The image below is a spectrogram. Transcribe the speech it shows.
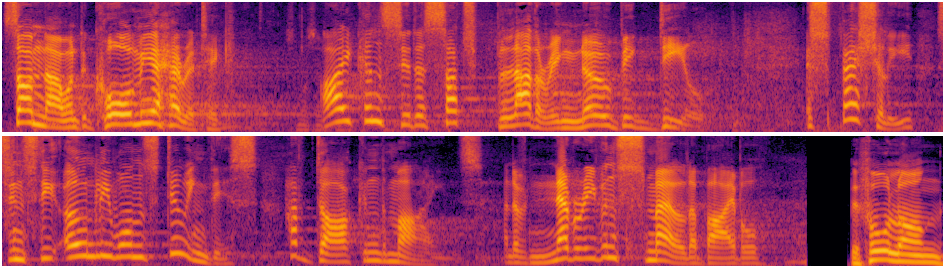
Some now want to call me a heretic. I consider such blathering no big deal, especially since the only ones doing this have darkened minds and have never even smelled a Bible. Before long,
